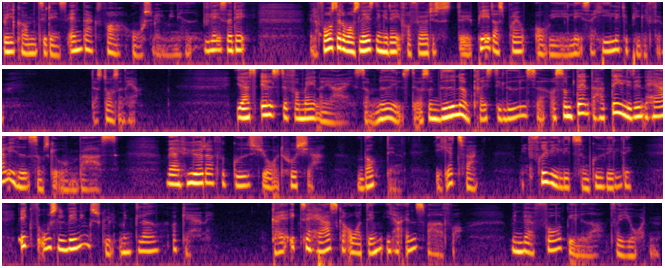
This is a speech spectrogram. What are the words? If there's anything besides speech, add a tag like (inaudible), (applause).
Velkommen til dagens andagt fra Aarhus Menighed. Vi læser i dag, eller fortsætter vores læsning i dag fra 1. Peters brev, og vi læser hele kapitel 5. Der står sådan her. Jeres ældste formaner jeg, som medældste og som vidne om Kristi lidelse, og som den, der har del i den herlighed, som skal åbenbares. Vær hyrder for Guds jord hos jer. Vogt den, ikke af tvang, men frivilligt, som Gud vil det. Ikke for usel vindings skyld, men glad og gerne Gør jeg ikke til hersker over dem, I har ansvaret for, men vær forbilleder for jorden.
